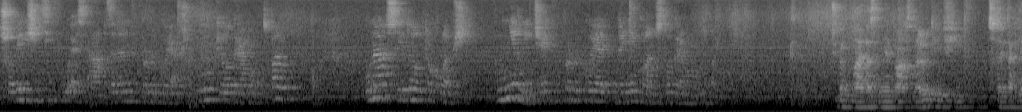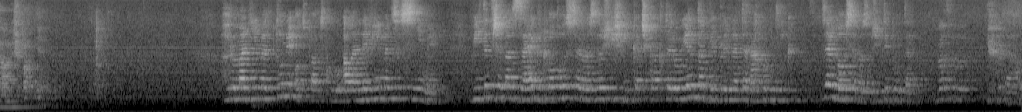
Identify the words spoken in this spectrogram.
člověk žijící v USA za den produkuje až půl kilogramu odpadu? U nás je to trochu lepší. Průměrný Čech produkuje denně kolem 100 gramů odpadu. Přitom planeta Země je nás nejdůležitější. Co tady tak děláme špatně? Hromadíme tuny odpadků, ale nevíme, co s nimi. Víte třeba, za jak dlouho se rozloží švíkačka, kterou jen tak vyplivnete na chodník? Za jak dlouho se rozloží, typujte. 20 minut. Dál.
